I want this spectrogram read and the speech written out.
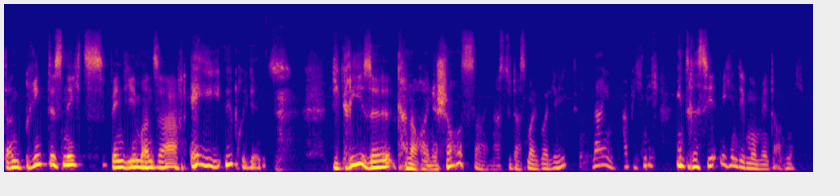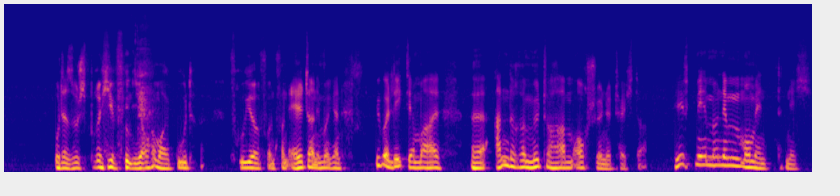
dann bringt es nichts, wenn jemand sagt, hey, übrigens, die Krise kann auch eine Chance sein. Hast du das mal überlegt? Nein, habe ich nicht. Interessiert mich in dem Moment auch nicht. Oder so Sprüche finde ich auch immer gut. Früher von, von Eltern immer gern. Überleg dir mal, äh, andere Mütter haben auch schöne Töchter. Hilft mir in dem Moment nicht.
